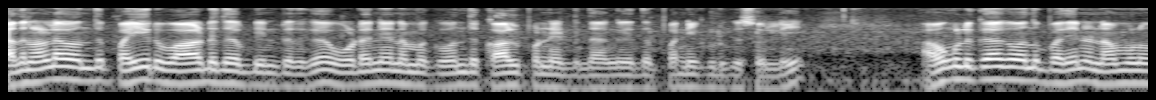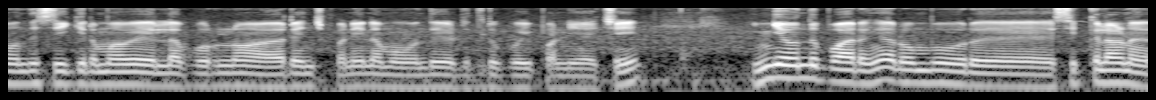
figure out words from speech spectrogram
அதனால் வந்து பயிர் வாடுது அப்படின்றதுக்காக உடனே நமக்கு வந்து கால் பண்ணிட்டு இருந்தாங்க. இதை பண்ணி கொடுக்க சொல்லி. அவங்களுக்காக வந்து பார்த்திங்கன்னா நம்மளும் வந்து சீக்கிரமாகவே எல்லா பொருளும் அரேஞ்ச் பண்ணி நம்ம வந்து எடுத்துகிட்டு போய் பண்ணியாச்சு. இங்கே வந்து பாருங்கள் ரொம்ப ஒரு சிக்கலான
